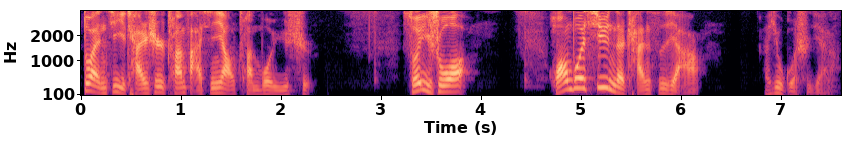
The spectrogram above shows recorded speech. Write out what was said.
断际禅师传法心要》，传播于世。所以说，黄渤西运的禅思想又过时间了。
